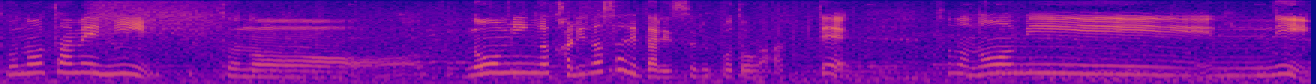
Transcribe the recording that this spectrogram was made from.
そのためにその農民が駆り出されたりすることがあってその農民に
